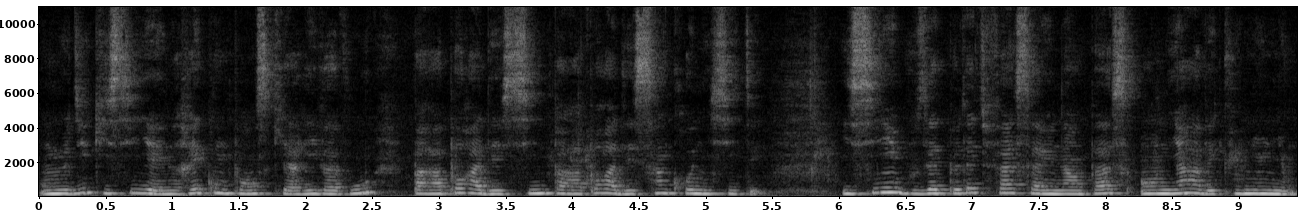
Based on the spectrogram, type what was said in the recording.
On me dit qu'ici, il y a une récompense qui arrive à vous par rapport à des signes, par rapport à des synchronicités. Ici, vous êtes peut-être face à une impasse en lien avec une union.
